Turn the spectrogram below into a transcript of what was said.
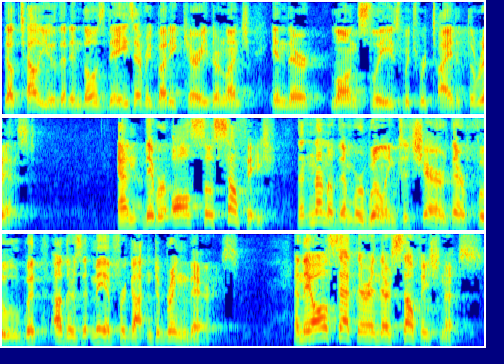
they'll tell you that in those days everybody carried their lunch in their long sleeves, which were tied at the wrist. And they were all so selfish that none of them were willing to share their food with others that may have forgotten to bring theirs. And they all sat there in their selfishness,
